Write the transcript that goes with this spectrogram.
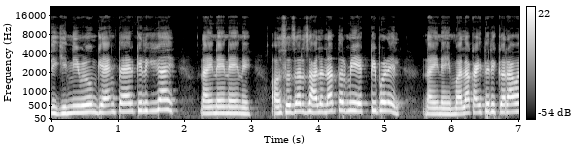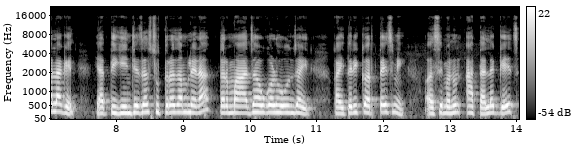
तिघींनी मिळून गँग तयार केली की काय? नाही नाही नाही नाही. असं जर झालं ना तर मी एकटी पडेल. नाही नाही मला काहीतरी करावं लागेल. या तिघींचे जर सूत्र जमले ना तर माझं अवघड होऊन जाईल. काहीतरी करतेच मी असे म्हणून आता लगेच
